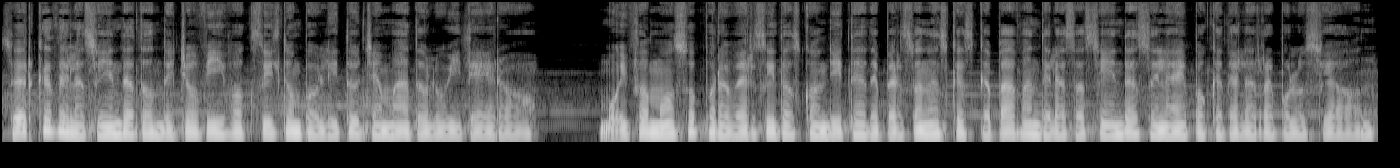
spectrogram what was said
Cerca de la hacienda donde yo vivo existe un pueblito llamado Luidero, muy famoso por haber sido escondite de personas que escapaban de las haciendas en la época de la Revolución.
